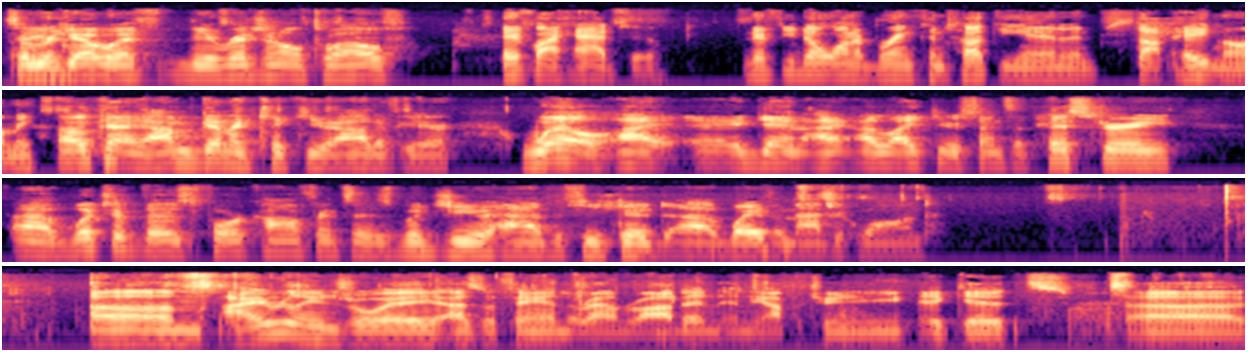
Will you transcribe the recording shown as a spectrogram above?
So you go with the original twelve. if I had to. If you don't want to bring Kentucky in and stop hating on me, Okay, I'm gonna kick you out of here. Will I again? I, I like your sense of history. Uh, which of those four conferences would you have if you could uh, wave a magic wand? Um, I really enjoy as a fan the round robin and the opportunity it gets uh,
